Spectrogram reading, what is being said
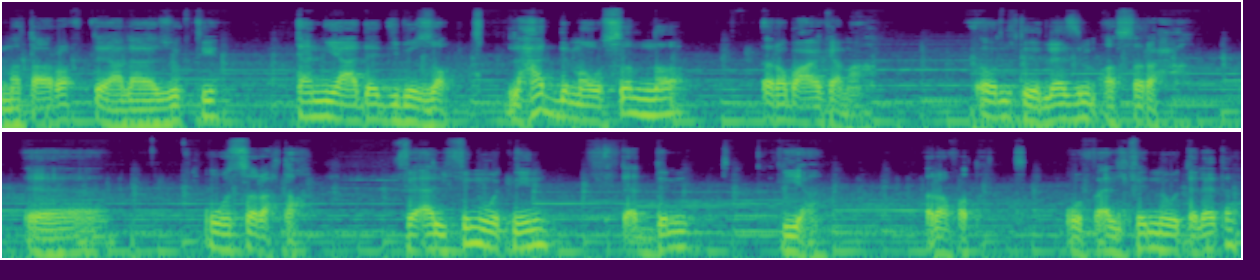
ما تعرفت على زوجتي تانية إعدادي بالظبط. لحد ما وصلنا رابعة جامعة. قلت لازم أصرحها. أه وصرحتها. في 2002 اتقدمت ليها رفضت. وفي 2003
